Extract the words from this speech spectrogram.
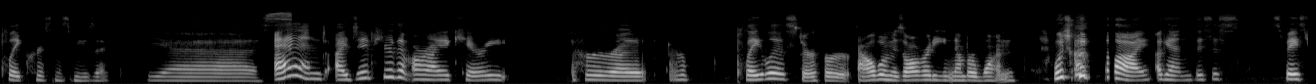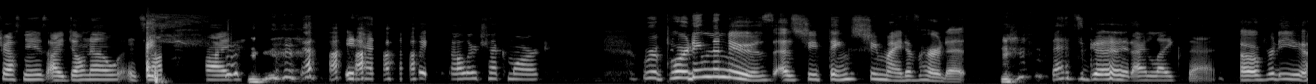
play Christmas music. Yes. And I did hear that Mariah Carey, her uh, her playlist or her album is already number one, which could be a lie. Again, this is Space Trash News. I don't know. It's not. It has a dollar check mark. Reporting the news as she thinks she might have heard it. That's good. I like that. Over to you.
